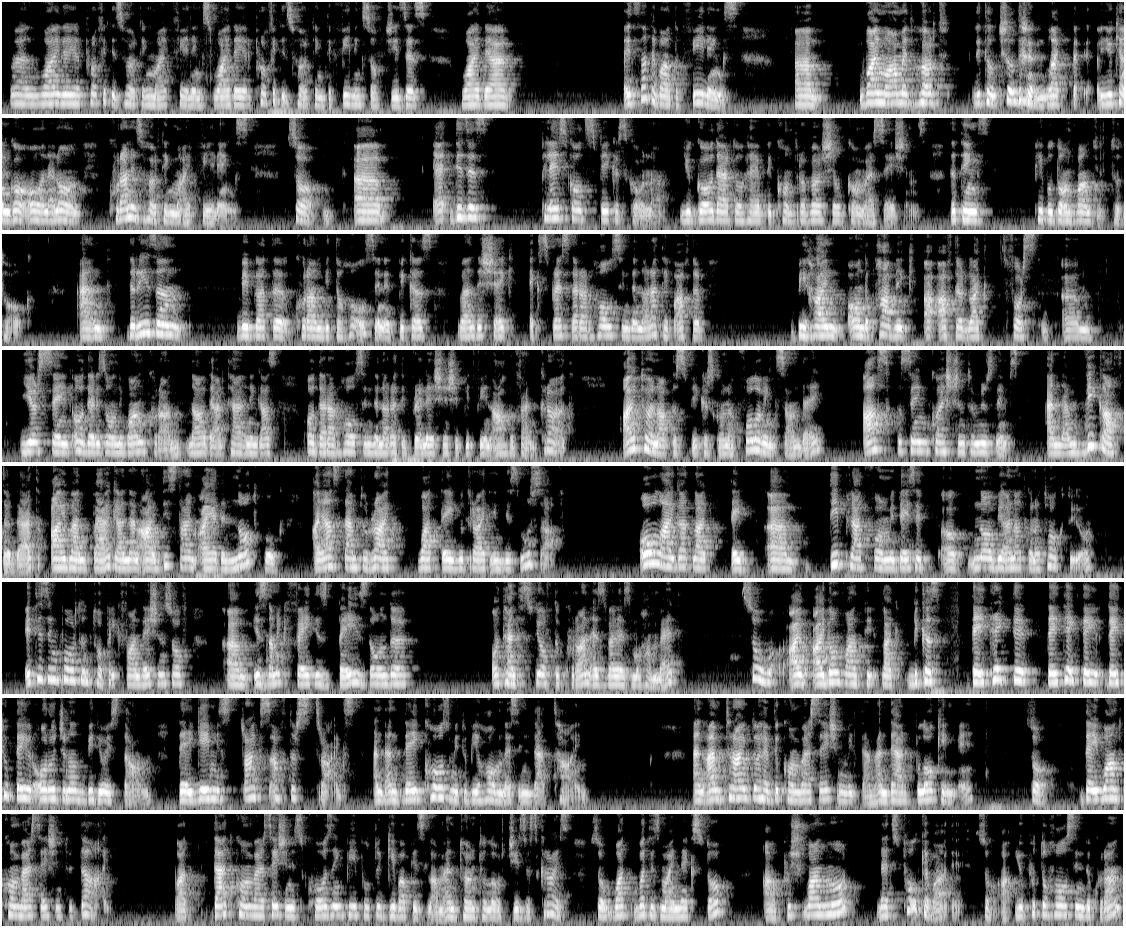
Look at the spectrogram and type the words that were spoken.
Well, why their prophet is hurting my feelings? Why their prophet is hurting the feelings of Jesus? Why they are? It's not about the feelings. Um, why Muhammad hurt little children. Like you can go on and on. Quran is hurting my feelings. So uh, eh, this is place called Speaker's Corner. You go there to have the controversial conversations, the things people don't want you to talk. And the reason we've got the Quran with the holes in it because when the Sheikh expressed there are holes in the narrative after behind on the public uh, after like for um, years saying, oh, there is only one Quran. Now they are telling us, oh, there are holes in the narrative relationship between Ahruf and Qiraat. I turn up the speaker's corner following Sunday, ask the same question to Muslims. And then week after that, I went back and then I this time I had a notebook. I asked them to write what they would write in this Mushaf. All I got like they um, deplatform me. They said, oh, no, we are not going to talk to you. It is important topic. Foundations of um, Islamic faith is based on the authenticity of the Quran as well as Muhammad. So I, I don't want like because they take the they take they they took their original videos down. They gave me strikes after strikes, and then they caused me to be homeless in that time and I'm trying to have the conversation with them and they are blocking me. So they want conversation to die. But that conversation is causing people to give up Islam and turn to Lord Jesus Christ. So what, what is my next stop? I'll push one more. Let's talk about it. So uh, you put the holes in the Quran.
